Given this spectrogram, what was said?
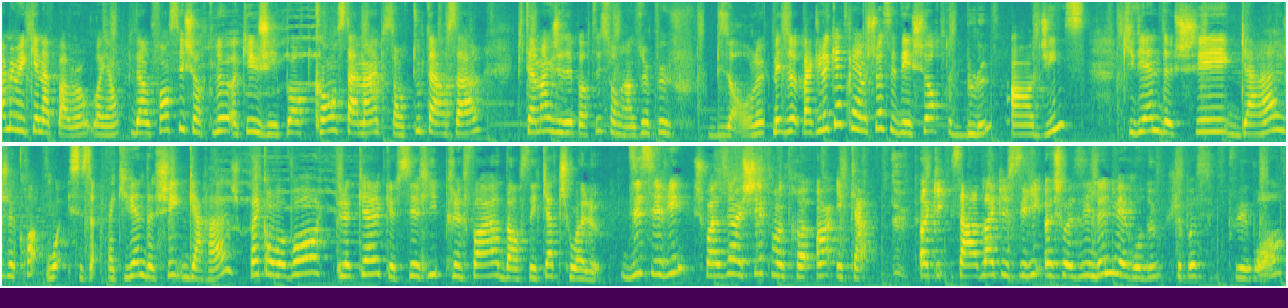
American Apparel, voyons. Puis dans le fond, ces shorts-là, ok, j'ai porte constamment. Puis ils sont tout le temps sales. Puis tellement que je les ai portés, ils sont rendus un peu bizarres là. Mais ça, fait que le quatrième choix, c'est des shorts bleus en jeans qui viennent de chez Garage, je crois. Ouais, c'est ça. Fait qu'ils viennent de chez Garage. Fait qu'on va voir lequel que série préfère dans ces quatre choix-là. 10 séries, choisis un chiffre entre 1 et 4. 2. Ok, ça a l'air que Siri a choisi le numéro 2. Je sais pas si vous pouvez voir.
